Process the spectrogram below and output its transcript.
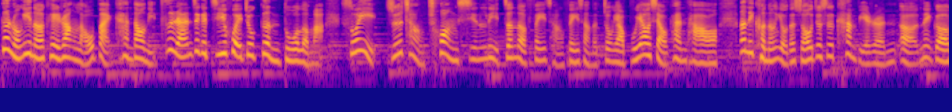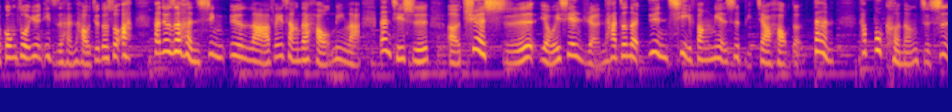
更容易呢，可以让老板看到你，自然这个机会就更多了嘛。所以职场创新力真的非常非常的重要，不要小看它哦。那你可能有的时候就是看别人，呃，那个工作运一直很好，觉得说啊，他就是很幸运啦，非常的好命啦。但其实，呃，确实有一些人，他真的运气方面是比较好的，但但他不可能只是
